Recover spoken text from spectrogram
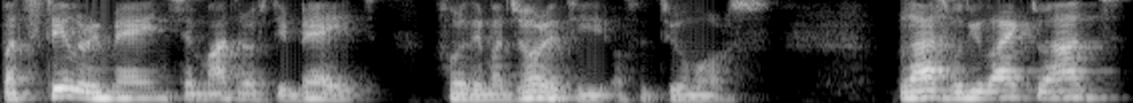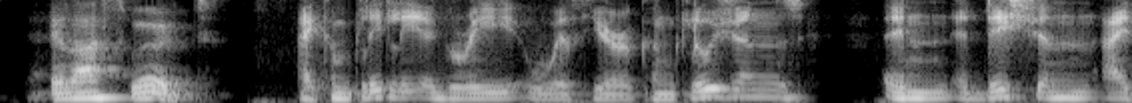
but still remains a matter of debate for the majority of the tumors. Lars, would you like to add a last word? I completely agree with your conclusions. In addition, I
